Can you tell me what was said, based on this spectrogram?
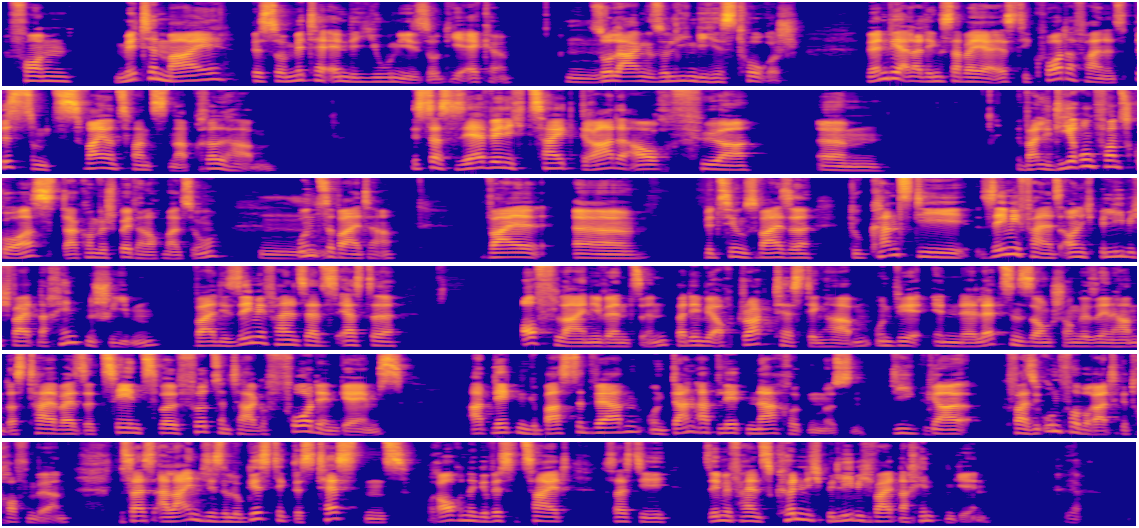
von Mitte Mai bis so Mitte, Ende Juni, so die Ecke. Hm. So, lagen, so liegen die historisch. Wenn wir allerdings dabei ja erst die Quarterfinals bis zum 22. April haben, ist das sehr wenig Zeit, gerade auch für ähm, Validierung von Scores, da kommen wir später nochmal zu, hm. und so weiter. Weil, äh, beziehungsweise, du kannst die Semifinals auch nicht beliebig weit nach hinten schieben, weil die Semifinals ja das erste Offline-Events sind, bei denen wir auch Drug-Testing haben und wir in der letzten Saison schon gesehen haben, dass teilweise 10, 12, 14 Tage vor den Games Athleten gebastelt werden und dann Athleten nachrücken müssen, die ja. Quasi unvorbereitet getroffen werden. Das heißt, allein diese Logistik des Testens braucht eine gewisse Zeit. Das heißt, die Semifinals können nicht beliebig weit nach hinten gehen. Ja.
